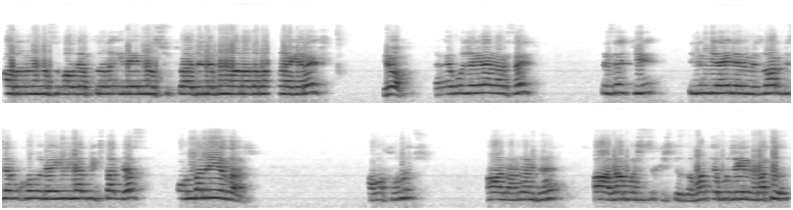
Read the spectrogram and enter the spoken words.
Arının nasıl bal yaptığını, ineğin nasıl süt verdiğini bu manada bakmaya gerek yok. Yani Ebu Cehil'e versek, desek ki bizim bir yayın evimiz var, bize bu konuyla ilgili gel bir kitap yaz. Ondan iyi yazar. Ama sonuç hala nerede? Hala başı sıkıştığı zaman Ebu Cehil'in atı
